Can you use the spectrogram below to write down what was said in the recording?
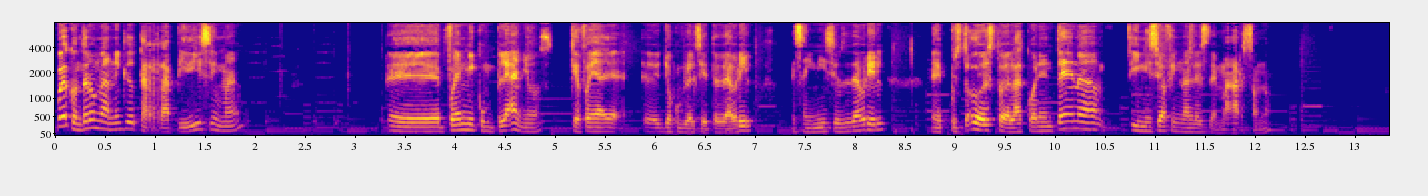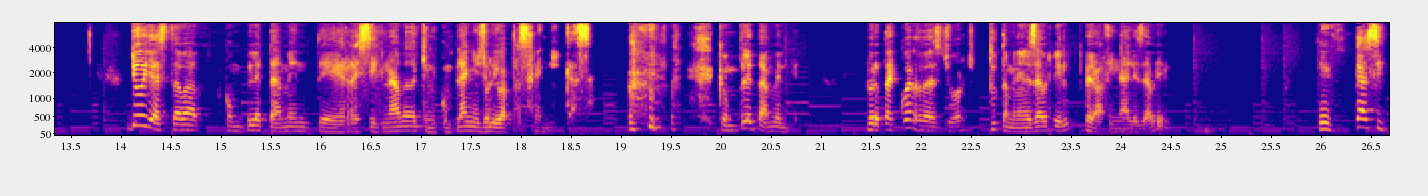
voy a contar una anécdota rapidísima. Eh, fue en mi cumpleaños, que fue, eh, yo cumplí el 7 de abril, es a inicios de abril. Eh, pues todo esto de la cuarentena inició a finales de marzo, ¿no? Yo ya estaba completamente resignado de que mi cumpleaños yo lo iba a pasar en mi casa. completamente. Pero te acuerdas, George, tú también eres de abril, pero a finales de abril Sí, casi,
